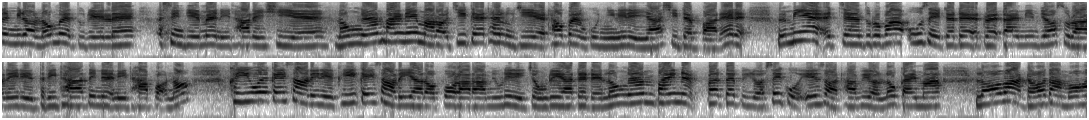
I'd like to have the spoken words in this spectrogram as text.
တင်ပြီးတော့လုံးမဲ့သူတွေလည်းအဆင်ပြေမဲ့အနေထားတွေရှိရဲလုပ်ငန်းပိုင်းလေးမှာတော့အကြီးကဲထဲလူကြီးရဲ့ထောက်ပံ့ကူညီလေးတွေရရှိတတ်ပါတယ်တဲ့မမီရဲ့အကြံသူတစ်ပါးဦးစေတက်တဲ့အတွက်တိုင်ပင်ပြောဆိုတာလေးတွေသတိထားသင့်တဲ့အနေထားပေါ့နော်ခရီးဝဲကိစ္စလေးတွေခရီးကိစ္စလေးရတော့ပေါ်လာတာမျိုးလေးတွေကြုံတွေ့ရတတ်တယ်လုပ်ငန်းပိုင်းနဲ့ပတ်သက်ပြီးတော့စိတ်ကိုအေးစွာထားပြီးတော့လုပ်ကိုင်းမှာလောဘဒေါသမောဟ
